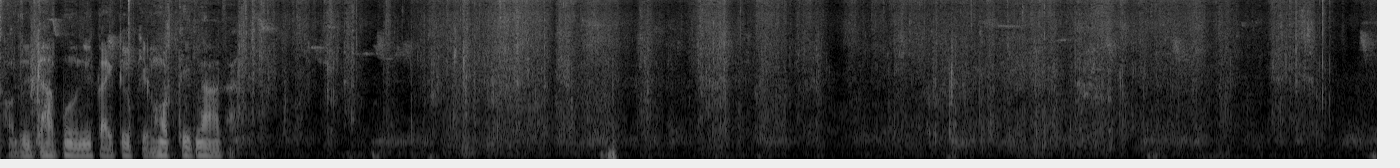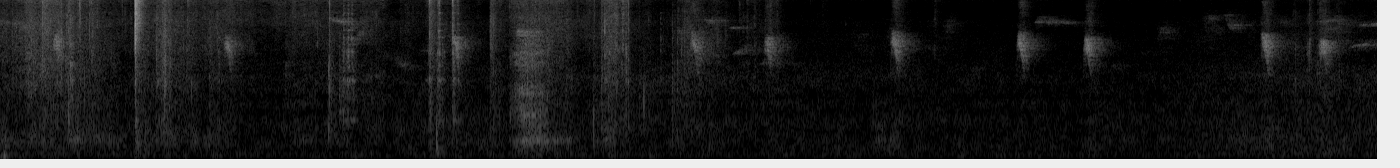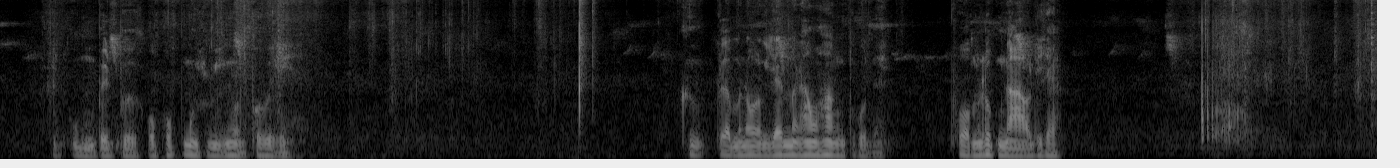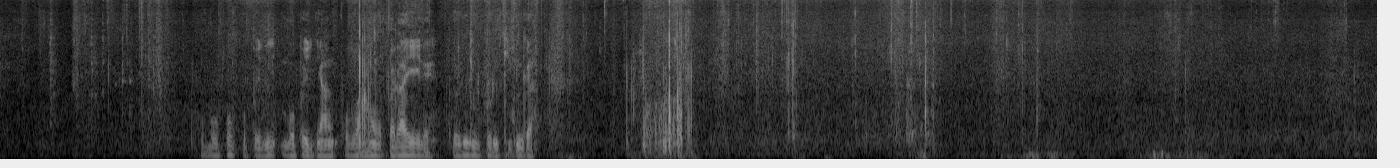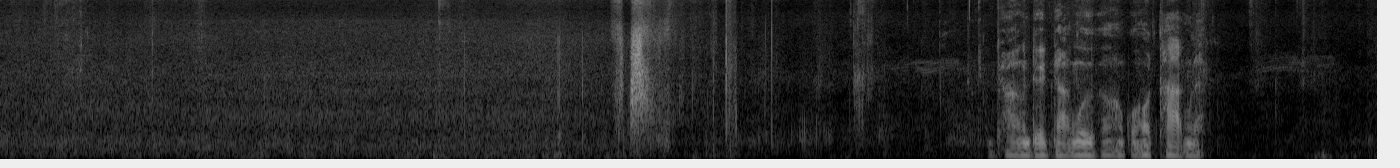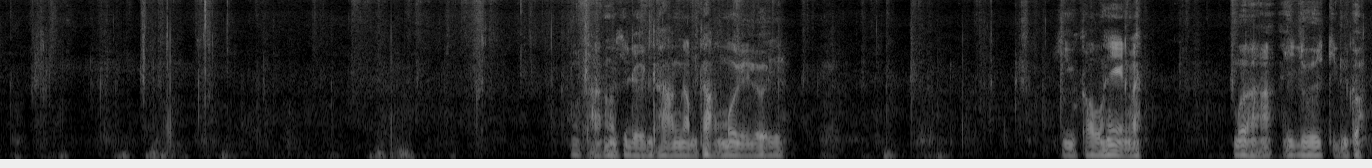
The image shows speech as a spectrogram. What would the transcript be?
เขาเดินทามือนี่ไก่ตืบเสียงฮอตเทศหน้ากัน อุ้มเป็นเปลือกพบงูชีวิงมันเผยคือกระมันนอนยันมันเฮาหั่งตัวเลยพวกมันรูปหนาวดิจ้ะบ่พบก็เป็นบ่เป็นอย่างเพราะว่าเฮาก็ได้เลยเพิ่นอยู่เพิ่นกินกันางเดินทางมือเขาก็หอดทางเลยหละทางเขาจะเดินทางนำทางมือเลยเลยหิวเขาแห้งเลยเมื่อหาให้อยูให้กินก่อน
